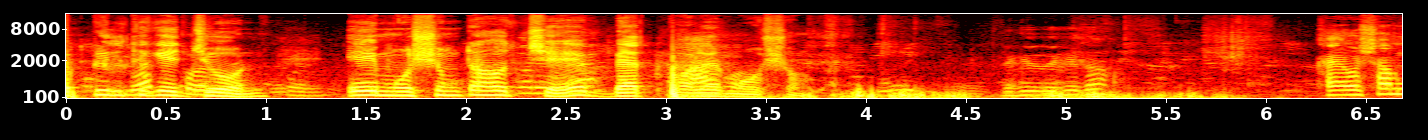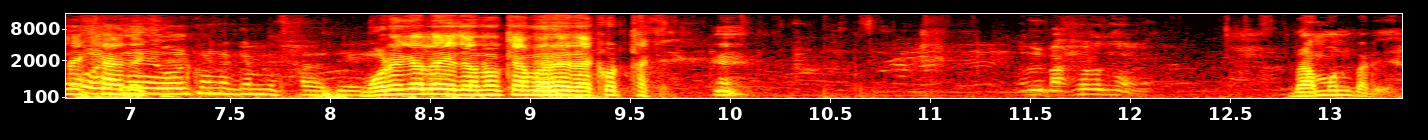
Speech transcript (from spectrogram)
এপ্রিল থেকে জুন এই মৌসুমটা হচ্ছে বেত ফলের মৌসুম। দেখি দেখি তো। খাই ওর সামনে দেখি। মরে গেলে যেন ক্যামেরায় রেকর্ড থাকে। ব্রাহ্মণবাড়িয়া।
